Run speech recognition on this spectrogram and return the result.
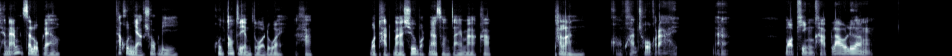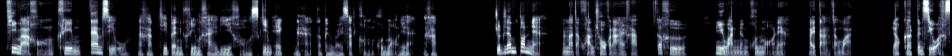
ฉะนั้นสรุปแล้ว ถ้าคุณอยากโชคดี คุณต้องเตรียมตัวด้วยนะครับ บทถัดมาชื่อบทน่าสนใจมากครับ พลังของความโชคร้ายนะฮะหมอผิงครับเล่าเรื่อง ที่มาของครีมแต้มสิวนะครับ ที่เป็นครีมขายดีของ Skin X นะฮะก็เป็นบริษัทของคุณหมอนี่แหละนะครับ จุดเริ่มต้นเนี่ย มันมาจากความโชคร้ายครับ ก็คือมีวันหนึ่งคุณหมอเนี่ย ไปต่างจังหวัด แล้วเกิดเป็นสิวอักเส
